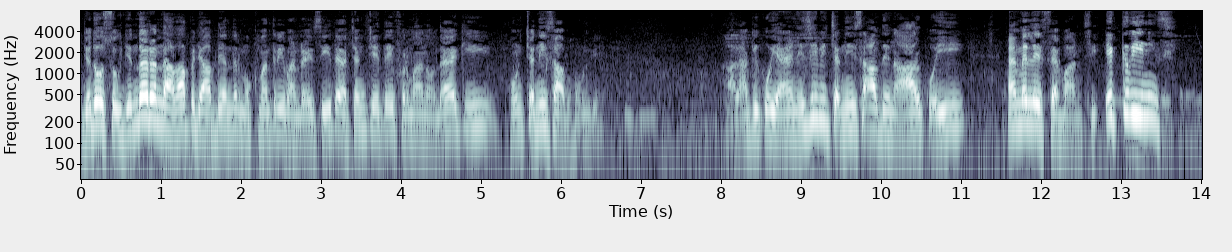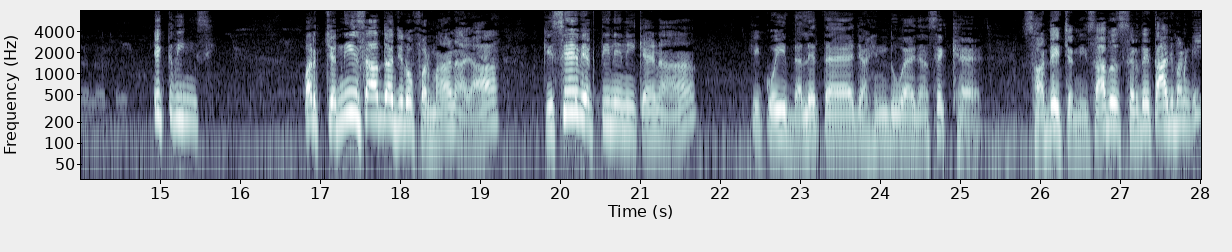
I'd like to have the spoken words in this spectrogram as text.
ਜਦੋਂ ਸੁਖਜਿੰਦਰ ਰੰਧਾਵਾ ਪੰਜਾਬ ਦੇ ਅੰਦਰ ਮੁੱਖ ਮੰਤਰੀ ਬਣ ਰਹੇ ਸੀ ਤੇ ਅਚਨਚੇਤ ਇਹ ਫਰਮਾਨ ਆਉਂਦਾ ਹੈ ਕਿ ਹੁਣ ਚੰਨੀ ਸਾਹਿਬ ਹੋਣਗੇ। ਹਾਲਾਂਕਿ ਕੋਈ ਐ ਨਹੀਂ ਸੀ ਵੀ ਚੰਨੀ ਸਾਹਿਬ ਦੇ ਨਾਲ ਕੋਈ ਐਮਐਲਏ ਸਹਿਬਾਨ ਸੀ। ਇੱਕ ਵੀ ਨਹੀਂ ਸੀ। ਇੱਕ ਵੀ ਨਹੀਂ ਸੀ। ਪਰ ਚੰਨੀ ਸਾਹਿਬ ਦਾ ਜਦੋਂ ਫਰਮਾਨ ਆਇਆ, ਕਿਸੇ ਵਿਅਕਤੀ ਨੇ ਨਹੀਂ ਕਹਿਣਾ ਕਿ ਕੋਈ ਦਲਿਤ ਹੈ ਜਾਂ ਹਿੰਦੂ ਹੈ ਜਾਂ ਸਿੱਖ ਹੈ, ਸਾਡੇ ਚੰਨੀ ਸਾਹਿਬ ਸਿਰ ਦੇ ਤਾਜ ਬਣ ਗਏ।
